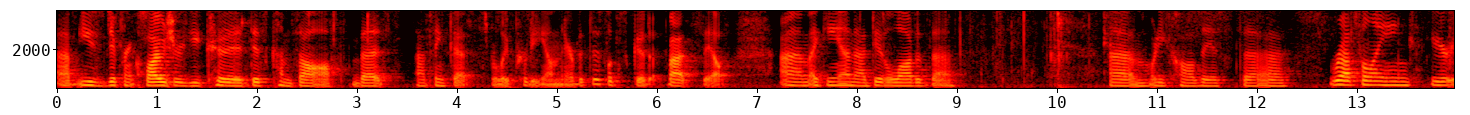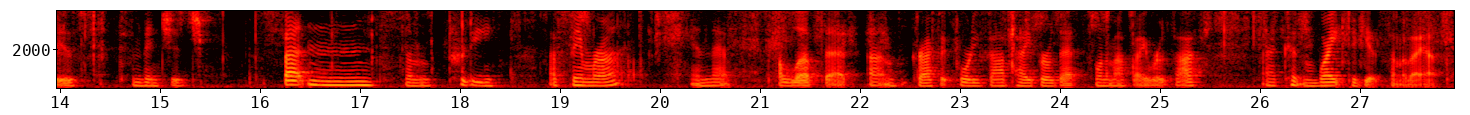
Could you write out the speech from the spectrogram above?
uh, use different closure, you could. This comes off, but I think that's really pretty on there. But this looks good by itself. Um, again, I did a lot of the um, what do you call this, the ruffling. Here is some vintage buttons, some pretty ephemera. And that's, I love that um, graphic 45 paper. That's one of my favorites. I, I couldn't wait to get some of that.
